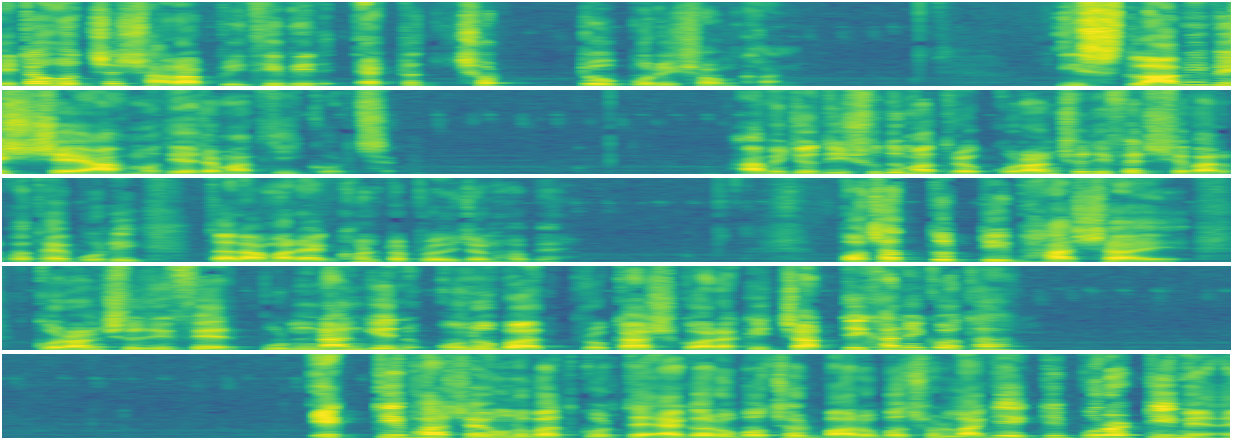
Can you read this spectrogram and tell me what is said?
এটা হচ্ছে সারা পৃথিবীর একটা ছোট্ট পরিসংখ্যান। ইসলামী বিশ্বে আহমদিয়া জামাত কী করছে? আমি যদি শুধুমাত্র কোরআন শরীফের সেবার কথায় বলি, তাহলে আমার এক ঘণ্টা প্রয়োজন হবে। পঁচাত্তরটি ভাষায় কোরআন শরীফের পূর্ণাঙ্গীন অনুবাদ প্রকাশ করা কি চারটিখানি কথা? একটি ভাষায় অনুবাদ করতে এগারো বছর, বারো বছর লাগে একটি পুরো টিমের।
